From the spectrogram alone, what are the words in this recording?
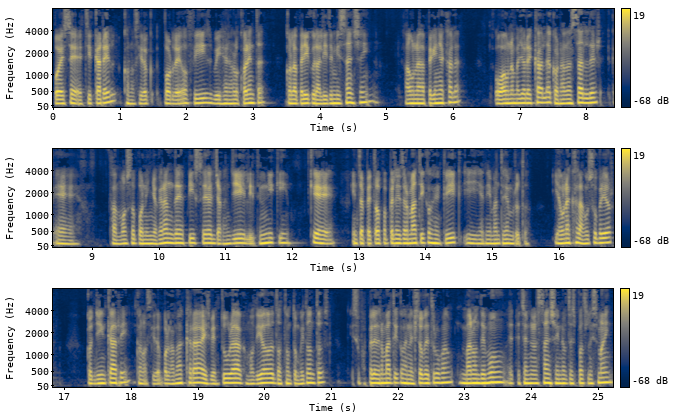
puede ser Steve Carell, conocido por The Office, Virgen a los 40, con la película Little Miss Sunshine, a una pequeña escala, o a una mayor escala con Adam Sandler, eh, famoso por Niños Grandes, Pixel, Jack and Jill, Little Nicky, que interpretó papeles dramáticos en Click y en Diamantes en Bruto. Y a una escala aún superior, con Jim Carrey, conocido por La Máscara, Ace Ventura, Como Dios, Dos Tontos Muy Tontos, y sus papeles dramáticos en el show de Truman, Man on the Moon, Eternal Sunshine of the Spotless Mind,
